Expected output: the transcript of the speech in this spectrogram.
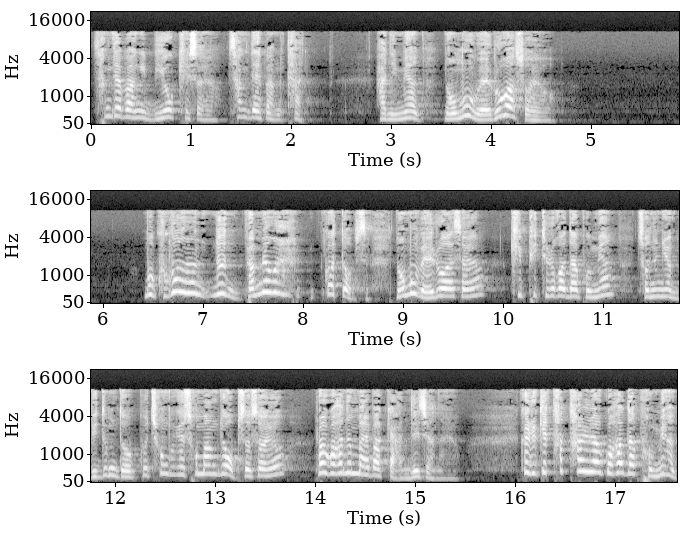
상대방이 미혹해서요. 상대방 탓. 아니면 너무 외로워서요. 뭐 그거는 변명할 것도 없어. 너무 외로워서요. 깊이 들어가다 보면 저는요 믿음도 없고 천국에 소망도 없어서요. 라고 하는 말밖에 안 되잖아요. 그러니까 이렇게 탓하려고 하다 보면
